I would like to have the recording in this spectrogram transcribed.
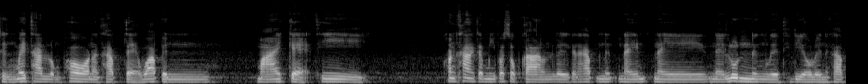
ถึงไม่ทันหลวงพ่อนะครับ แต่ว่าเป็นไม้แกะที่ค่อนข้างจะมีประสบการณ์เลยนะครับในในในรุ่นหนึ่งเลยทีเดียวเลยนะครับ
